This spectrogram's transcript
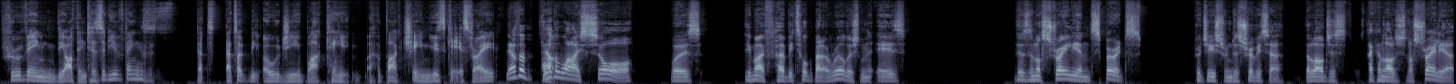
proving the authenticity of things that's that's like the OG blockchain blockchain use case, right? The other the Oh. other one I saw was you might have heard me talk about it at Real Vision is there's an Australian spirits producer and distributor, the largest second largest in Australia,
